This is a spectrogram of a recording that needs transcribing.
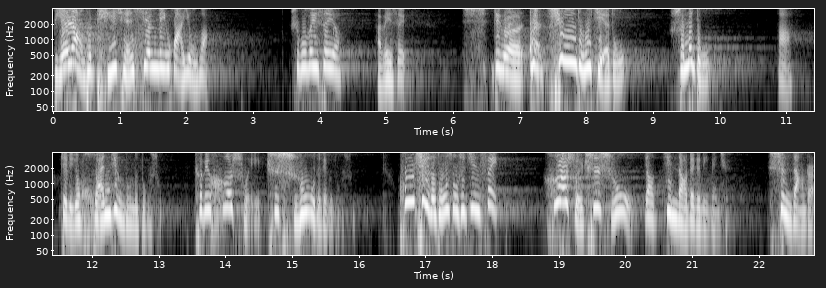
别让它提前纤维化硬化，是不是 VC 啊？啊 VC，这个 清毒解毒，什么毒？啊，这里就是环境中的毒素，特别喝水、吃食物的这个毒素，空气的毒素是进肺，喝水、吃食物要进到这个里面去，肾脏这儿，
